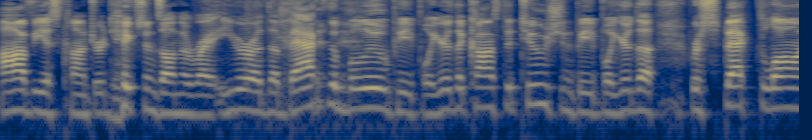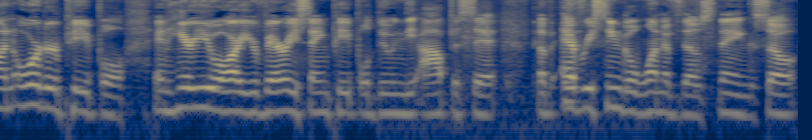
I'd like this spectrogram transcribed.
obvious contradictions on the right. You're the back the blue people. You're the Constitution people. You're the respect law and order people. And here you are, you're very same people doing the opposite of every single one of those things. So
